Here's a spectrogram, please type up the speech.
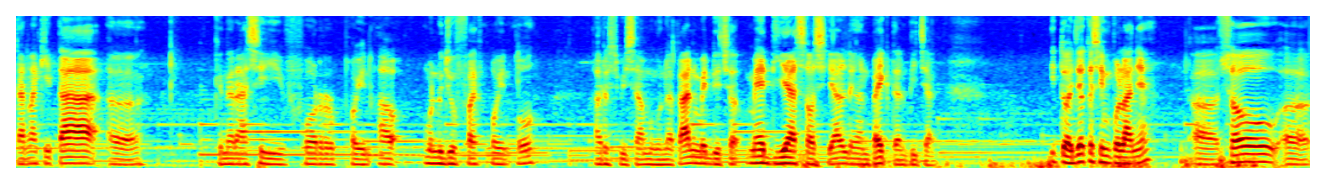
Karena kita uh, generasi 4.0 menuju 5.0 harus bisa menggunakan media, media sosial dengan baik dan bijak. itu aja kesimpulannya. Uh, so uh,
